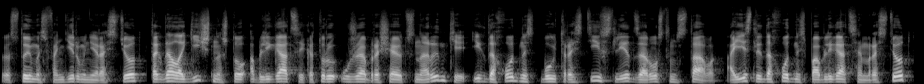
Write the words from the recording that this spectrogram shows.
э, стоимость фондирования растет, тогда логично, что облигации, которые уже обращаются на рынке, их доходность будет расти вслед за ростом ставок. А если доходность по облигациям растет,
